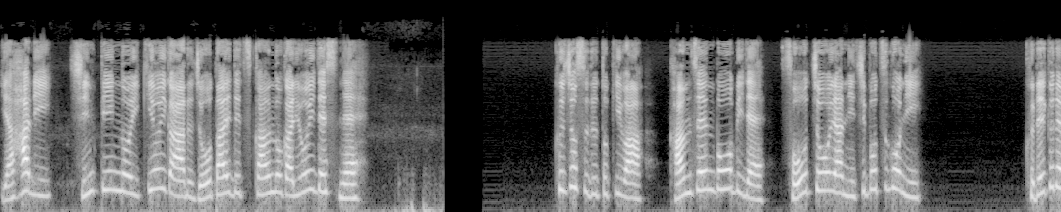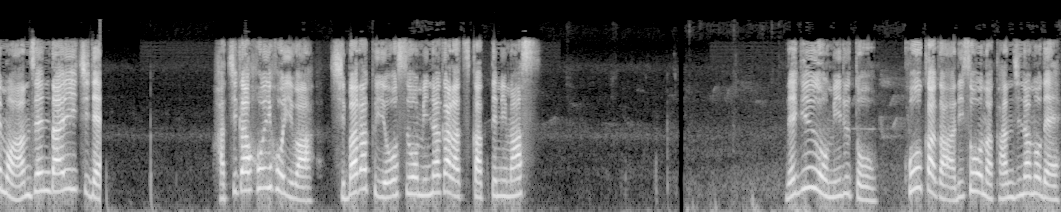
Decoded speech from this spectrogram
やはり、新品の勢いがある状態で使うのが良いですね。駆除するときは、完全防備で、早朝や日没後に、くれぐれも安全第一で。蜂がホイホイはしばらく様子を見ながら使ってみます。レビューを見ると効果がありそうな感じなので、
